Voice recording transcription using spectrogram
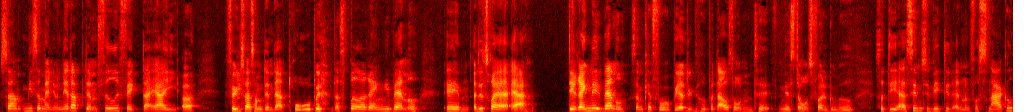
så misser man jo netop den fede effekt, der er i at føle sig som den der dråbe, der spreder ringe i vandet. Øhm, og det tror jeg er det ringende i vandet, som kan få bæredygtighed på dagsordenen til næste års folkemøde. Så det er sindssygt vigtigt, at man får snakket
